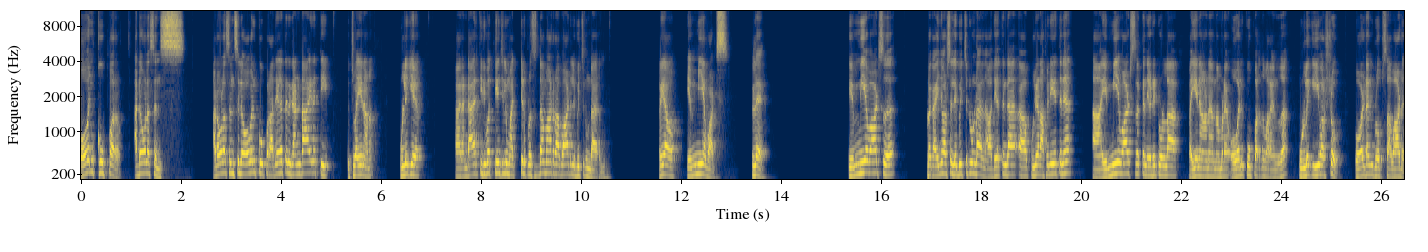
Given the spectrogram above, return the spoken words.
ഓവൻ കൂപ്പർ അഡോളസൻസ് അഡോളസൻസിൽ ലോവൻ കൂപ്പർ അദ്ദേഹത്തിന് രണ്ടായിരത്തി കൊച്ചുപയ്യനാണ് പുള്ളിക്ക് രണ്ടായിരത്തി ഇരുപത്തിയഞ്ചിൽ മറ്റൊരു പ്രസിദ്ധമായിട്ടൊരു അവാർഡ് ലഭിച്ചിട്ടുണ്ടായിരുന്നു. അറിയാവോ? എം ഇ അവാർഡ്സ് അല്ലേ? എം ഇ അവാർഡ്സ് ഇവിടെ കഴിഞ്ഞ വർഷം ലഭിച്ചിട്ടുണ്ടായിരുന്നു. അദ്ദേഹത്തിന്റെ പുള്ളിയുടെ അഭിനയത്തിന് എം ഇ അവാർഡ്സ് ഒക്കെ നേടിയിട്ടുള്ള പയ്യനാണ് നമ്മുടെ ഓവൻ കൂപ്പർ എന്ന് പറയുന്നത്. പുള്ളിക്ക് ഈ വർഷവും ഗോൾഡൻ ഗ്ലോബ്സ് അവാർഡ്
